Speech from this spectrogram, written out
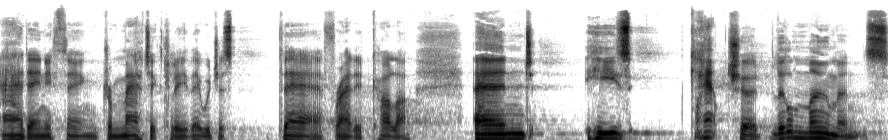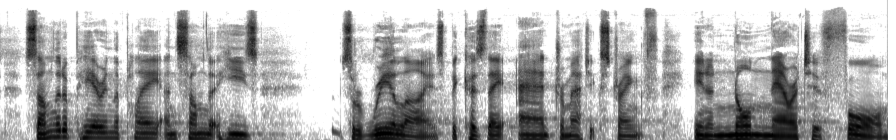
add anything dramatically, they were just there for added color. And he's captured little moments, some that appear in the play and some that he's sort of realized because they add dramatic strength in a non narrative form.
